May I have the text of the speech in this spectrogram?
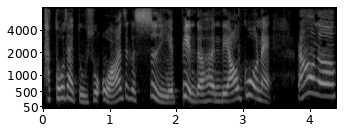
他都在读书，哇，这个视野变得很辽阔呢。然后呢，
